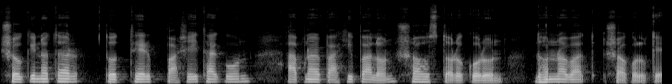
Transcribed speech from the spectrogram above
শৌখিনতার তথ্যের পাশেই থাকুন, আপনার পাখি পালন সহজতর করুন। ধন্যবাদ সকলকে।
